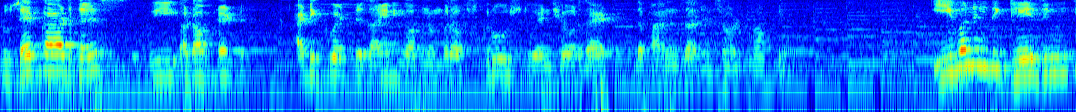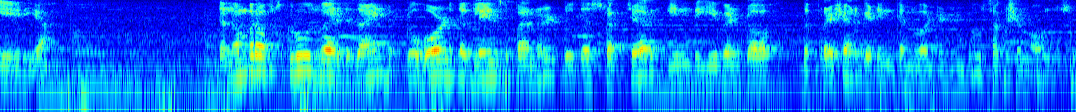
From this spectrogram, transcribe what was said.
To safeguard this, we adopted adequate designing of number of screws to ensure that the panels are installed properly. Even in the glazing area, The number of screws were designed to hold the glazed panel to the structure in the event of the pressure getting converted into suction also.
